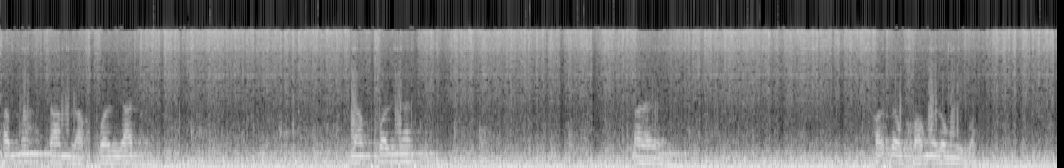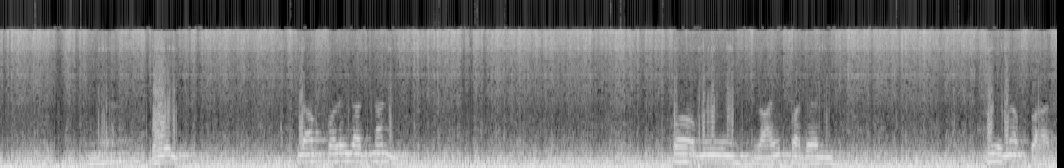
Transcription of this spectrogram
ธรรมะตามหลักปริยัติ หลักปริยัติอะไรเขาเจ้าของมาลงนี่บอกเดินหลักปริยัตินั้นก็มีหลายประเด็น ที่นักปราชญ์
